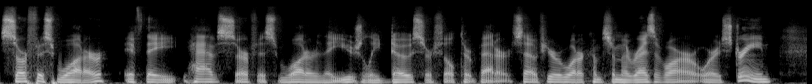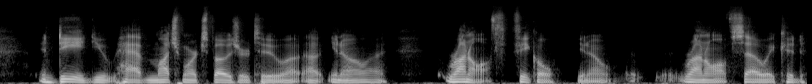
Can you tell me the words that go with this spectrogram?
surface water, if they have surface water, they usually dose or filter better. So if your water comes from a reservoir or a stream, indeed you have much more exposure to uh, uh, you know uh, runoff, fecal you know runoff. So it could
